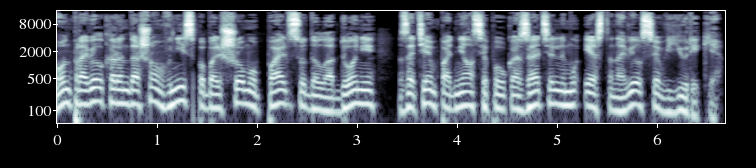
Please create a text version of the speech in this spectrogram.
Он провел карандашом вниз по большому пальцу до ладони, затем поднялся по указательному и остановился в Юрике.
